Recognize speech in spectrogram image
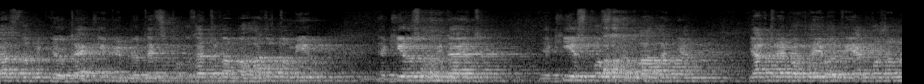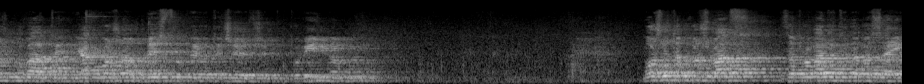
вас до бібліотеки, в бібліотеці показати вам багато томів, які розповідають, які є способи плавання, як треба пливати, як можна нуркувати, як можна швидко пливати чи, чи повільно. Можу також вас запровадити на басейн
